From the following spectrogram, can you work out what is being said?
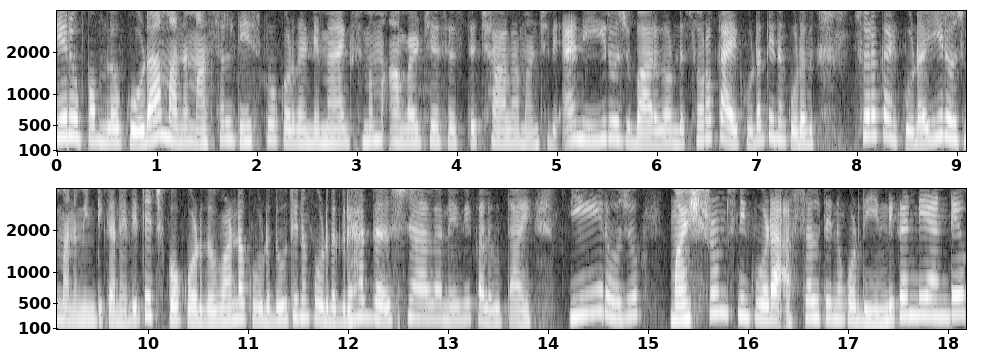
ఏ రూపంలో కూడా మనం అస్సలు తీసుకోకూడదండి. మ్యాక్సిమం అవాయిడ్ చేసేస్తే చాలా మంచిది. అండ్ ఈ రోజు బారుగా ఉండే సొరకాయ కూడా తినకూడదు. సొరకాయ కూడా ఈ రోజు మనం ఇంటికి అనేది తెచ్చుకోకూడదు వండకూడదు తినకూడదు. గ్రహ దర్శనాలు అనేవి కలుగుతాయి. ఈరోజు మష్రూమ్స్ని కూడా అస్సలు తినకూడదు. ఎందుకండి అంటే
